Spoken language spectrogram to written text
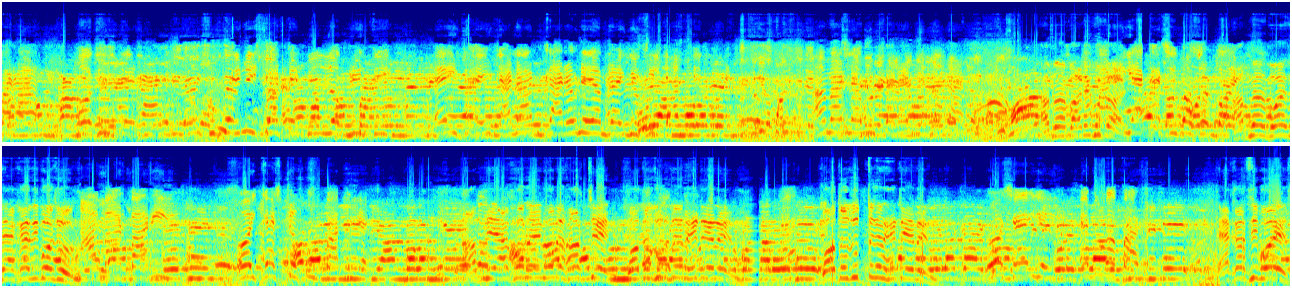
করা মজুরদের জিনিসপত্রের মূল্য বৃদ্ধি এই এই নানান কারণে আমরা এই মিছিলটা আমার নাম আপনার বাড়ি কোথায়? একাশি বছর আপনার বয়স একাশি বছর। আমার বাড়ি ওই কেষ্টপুর আপনি এখন এইভাবে হাঁটছেন? কত দূর কত দূর থেকে হেঁটে এলেন? একাশি বয়স।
